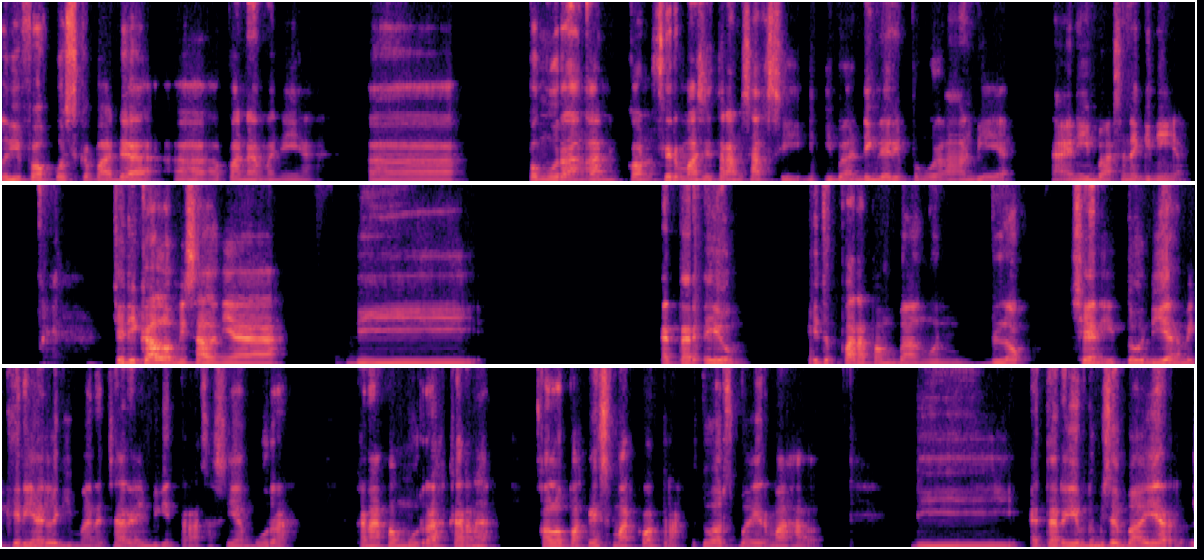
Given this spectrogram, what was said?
lebih fokus kepada uh, apa namanya ya uh, pengurangan konfirmasi transaksi dibanding dari pengurangan biaya. Nah ini bahasannya gini ya. Jadi kalau misalnya di Ethereum itu para pembangun blok chain itu dia mikirnya adalah gimana caranya bikin transaksi yang murah. Kenapa murah? Karena kalau pakai smart contract itu harus bayar mahal. Di Ethereum tuh bisa bayar 5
